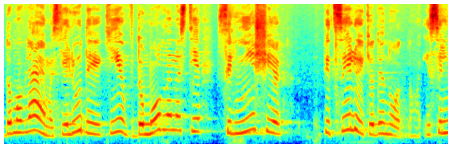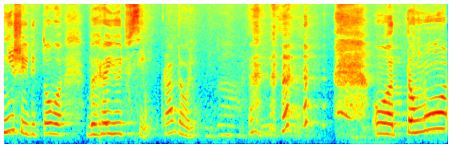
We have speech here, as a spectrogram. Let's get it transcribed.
домовляємось. Є люди, які в домовленості сильніші підсилюють один одного і сильніші від того виграють всі. Правда, Оля? От тому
